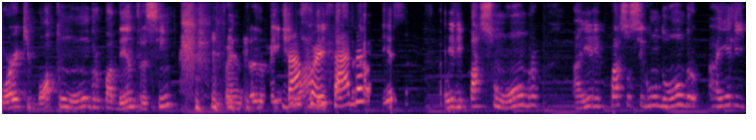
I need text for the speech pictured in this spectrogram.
Orc bota um ombro pra dentro assim, e vai entrando meio de Dá uma lado, ele passa forçada. a cabeça, aí ele passa um ombro, aí ele passa o segundo ombro, aí ele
